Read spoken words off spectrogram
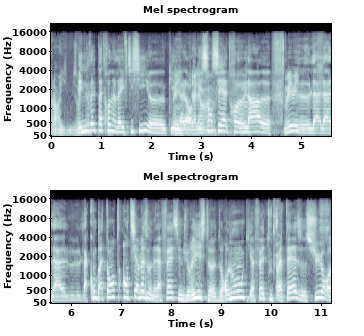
Alors, ils, il y a une nouvelle patronne à la FTC euh, qui, est, alors, qui est censée être euh, là euh, oui. La, la, la, la, combattante anti-Amazon. Elle a fait, c'est une juriste de renom qui a fait toute sa thèse sur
